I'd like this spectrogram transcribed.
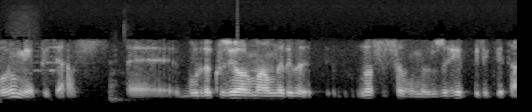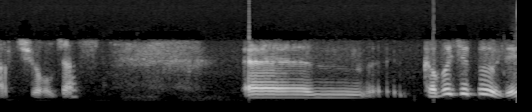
forum yapacağız e, burada kuzey ormanları nasıl savunuruzu hep birlikte tartışıyor olacağız eee Kabaca böyle.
